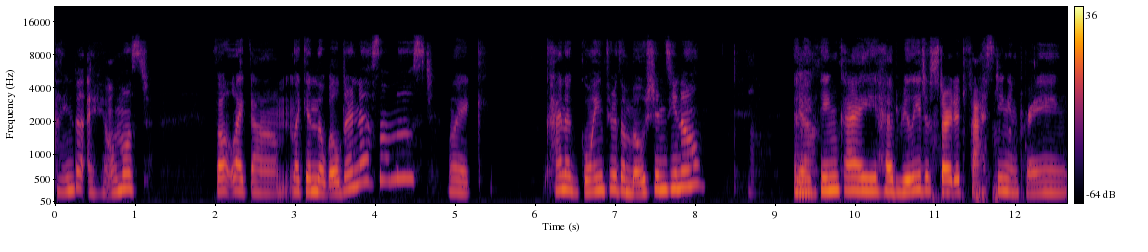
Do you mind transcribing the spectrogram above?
kind of. I almost felt like um like in the wilderness almost like kind of going through the motions, you know. And yeah. I think I had really just started fasting and praying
